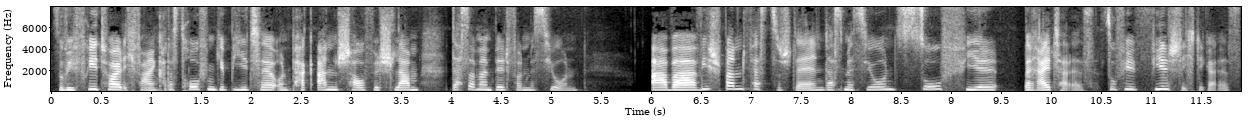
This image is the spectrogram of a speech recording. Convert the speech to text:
so wie Friedhold, ich fahre in Katastrophengebiete und pack an, schaufel Schlamm. Das war mein Bild von Mission. Aber wie spannend festzustellen, dass Mission so viel breiter ist, so viel vielschichtiger ist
